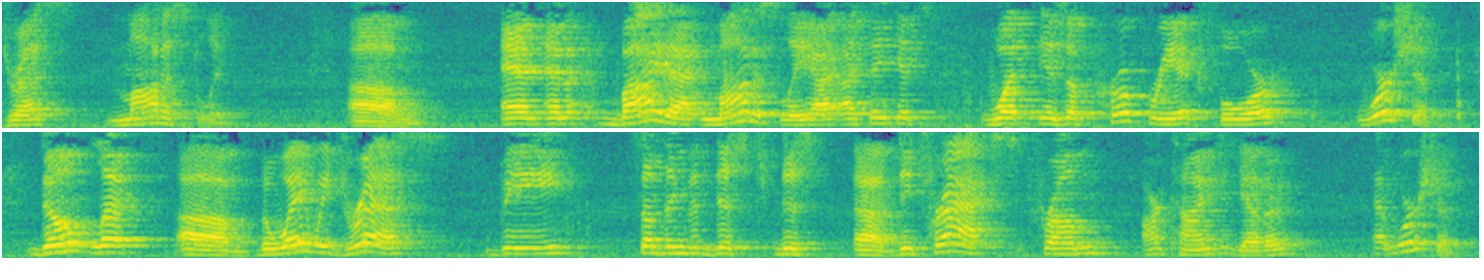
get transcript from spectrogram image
dress modestly. Um, and, and by that, modestly, I, I think it's what is appropriate for worship. Don't let um, the way we dress be something that dis, dis, uh, detracts from our time together at worship.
